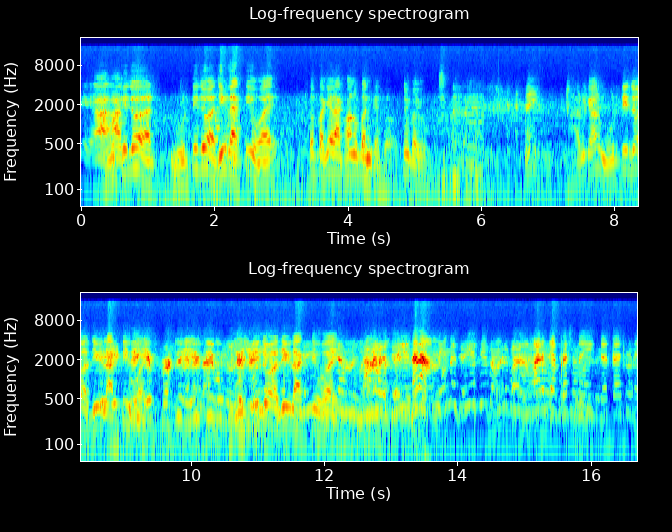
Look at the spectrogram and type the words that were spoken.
મૂર્તિ જો મૂર્તિ જો અજીબ લાગતી હોય તો પગે રાખવાનું બંધ કરી દો. શું કહ્યું? મારું કહેવાનું મૂર્તિ જો અજીબ લાગતી હોય મૂર્તિ જો અજીબ લાગતી હોય અમારે ત્યાં પ્રશ્ન એ ચર્ચા છે ને.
